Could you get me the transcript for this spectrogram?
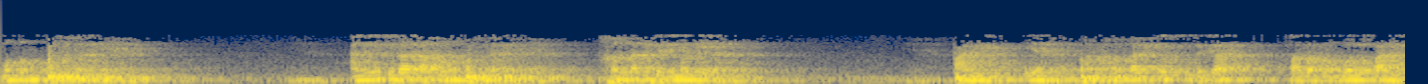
menghempaskan dia. Angin itu datang menghempaskan dia. Khandaq itu di Madinah. Pari, iya, perang Khandaq itu ketika sahabat membuat pari.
